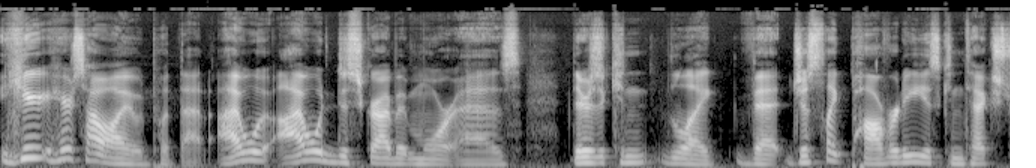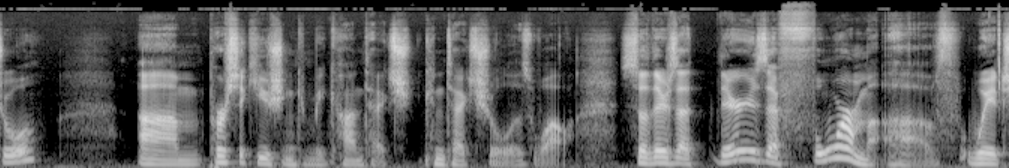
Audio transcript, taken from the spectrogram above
here here's how I would put that. I would I would describe it more as there's a con, like that just like poverty is contextual, um, persecution can be context contextual as well. So there's a there is a form of which,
